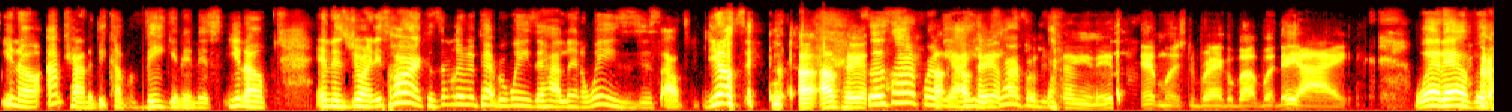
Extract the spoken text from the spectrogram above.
you know i'm trying to become a vegan in this you know in this joint. It's hard because them lemon pepper wings and Hotlanta wings is just out you know I, have had so it's hard for me I, out here. it's hard for me. It that much to brag about but they all right whatever.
